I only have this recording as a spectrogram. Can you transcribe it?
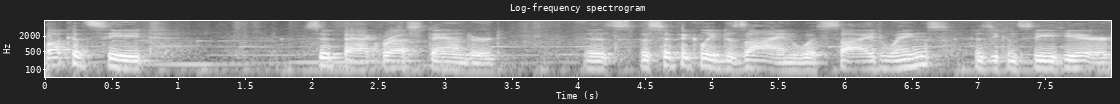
bucket seat sit back rest standard is specifically designed with side wings, as you can see here,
